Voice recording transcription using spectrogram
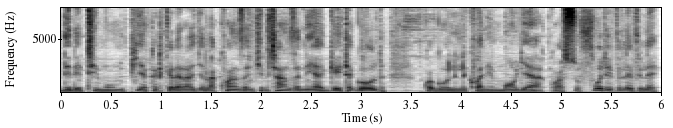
dhidi ya timu mpya katika daraja la kwanza nchini Tanzania, Geita Gold, kwa goli ilikuwa ni moja kwa sufuri. Vilevile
